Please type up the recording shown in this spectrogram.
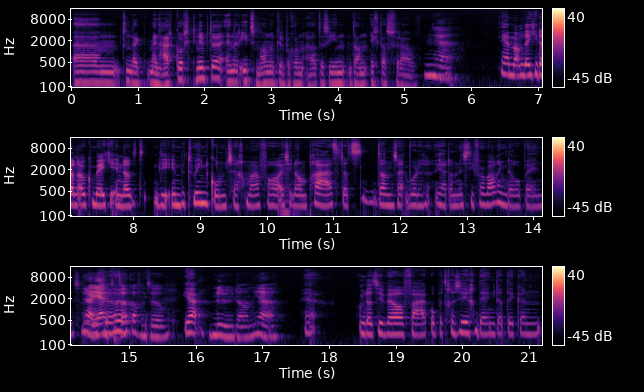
ehm, toen dat ik mijn haar kort knipte en er iets mannelijker begon uit te zien dan echt als vrouw. Ja. Ja, maar omdat je dan ook een beetje in dat, die in-between komt, zeg maar. Vooral als je dan praat, dat, dan, zijn, worden, ze- ja, dan is die verwarring er opeens. ja, Dus, jij hebt eh, dat ook af en toe. Ja, Nu dan, ja. ja. Omdat je wel vaak op het gezicht denkt dat ik een,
